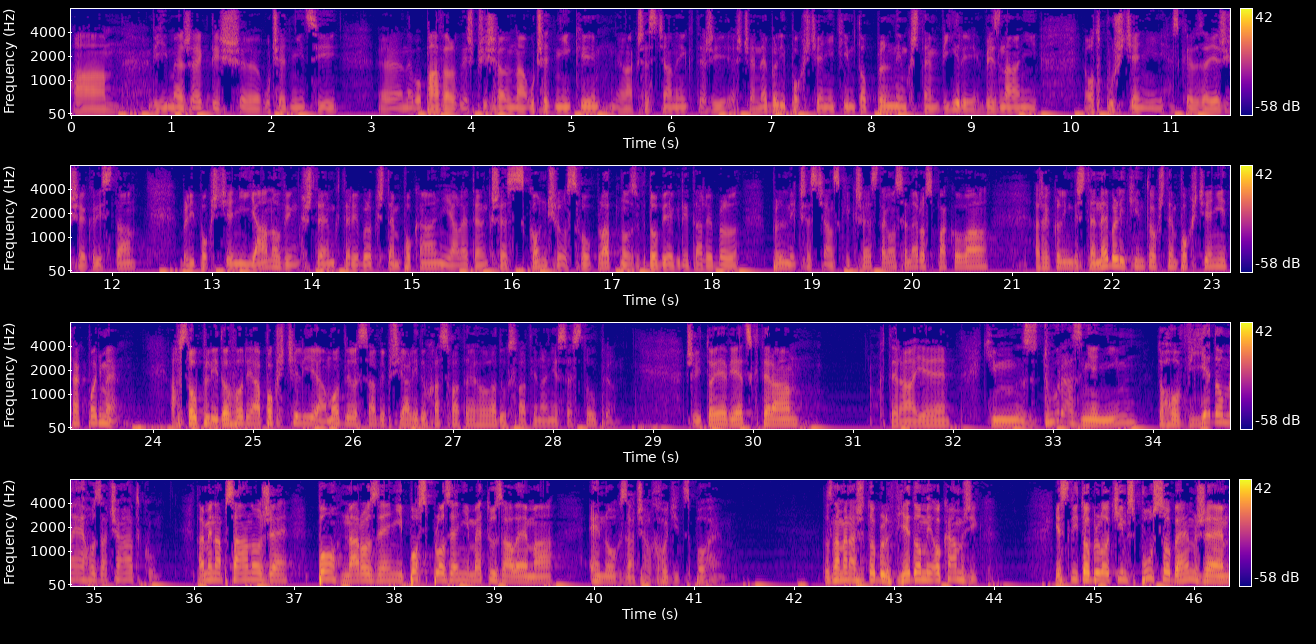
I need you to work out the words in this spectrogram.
A víme, že když eh, učedníci, eh, nebo Pavel, když přišel na učedníky, na křesťany, kteří ještě nebyli pokštěni tímto plným křtem víry, vyznání odpuštění skrze Ježíše Krista, byli pokštěni Jánovým křtem, který byl křtem pokání, ale ten křest skončil svou platnost v době, kdy tady byl plný křesťanský křest, tak on se nerozpakoval a řekl jim, když jste nebyli tímto křtem pokštěni, tak pojďme. A vstoupili do vody a pokštili a modlil se, aby přijali Ducha Svatého a Duch Svatý na ně se stoupil. Čili to je věc, která, která je tím zdůrazněním toho vědomého začátku. Tam je napsáno, že po narození, po splození Metuzaléma Enoch začal chodit s Bohem. To znamená, že to byl vědomý okamžik. Jestli to bylo tím způsobem, že,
